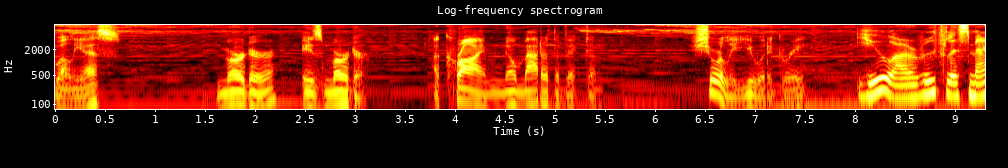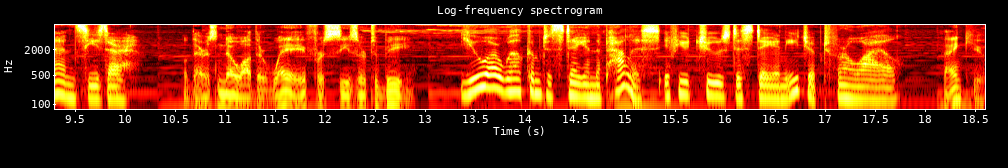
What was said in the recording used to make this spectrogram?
Well, yes. Murder is murder. A crime, no matter the victim. Surely you would agree. You are a ruthless man, Caesar. Well, there's no other way for Caesar to be. You are welcome to stay in the palace if you choose to stay in Egypt for a while. Thank you.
